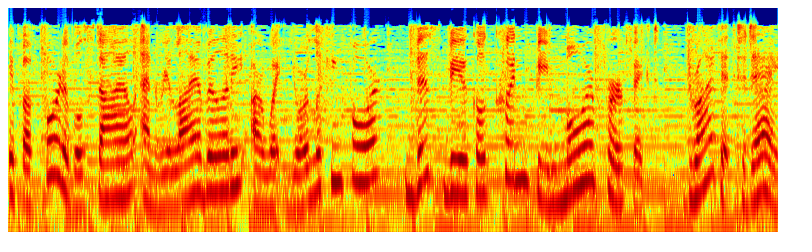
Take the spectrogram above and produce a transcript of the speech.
If affordable style and reliability are what you're looking for, this vehicle couldn't be more perfect. Drive it today.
